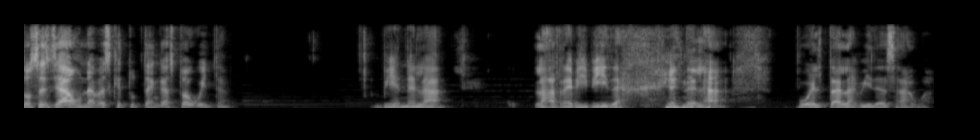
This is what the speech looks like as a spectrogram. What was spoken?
Entonces ya una vez que tú tengas tu agüita, viene la, la revivida, viene la vuelta a la vida esa agua.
